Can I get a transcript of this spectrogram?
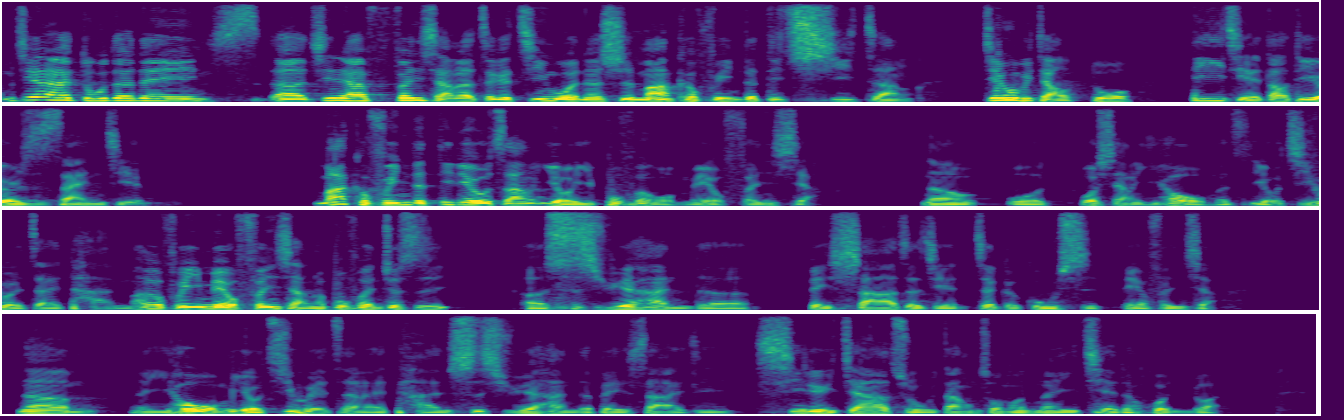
我们今天来读的呢，呃，今天来分享的这个经文呢，是马可福音的第七章，节会比较多，第一节到第二十三节。马可福音的第六章有一部分我没有分享，那我我想以后我们有机会再谈。马可福音没有分享的部分，就是呃，施洗约翰的被杀这件这个故事没有分享。那以后我们有机会再来谈施洗约翰的被杀，以及希律家族当中的那一切的混乱。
